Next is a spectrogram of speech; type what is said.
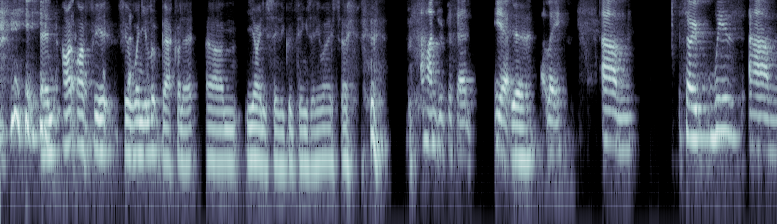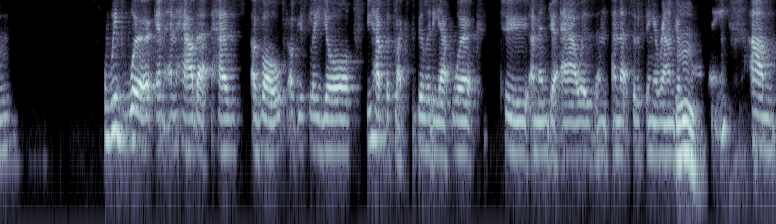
and I, I, feel, feel when you look back on it, um, you only see the good things anyway. So, hundred percent, yeah, yeah, definitely. Um, so with um, with work and, and how that has evolved obviously you're you have the flexibility at work to amend your hours and, and that sort of thing around your mm. family. Um,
